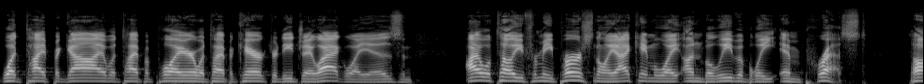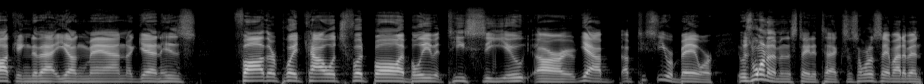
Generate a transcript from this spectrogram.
what type of guy, what type of player, what type of character DJ Lagway is. And I will tell you, for me personally, I came away unbelievably impressed talking to that young man. Again, his father played college football, I believe, at TCU, or yeah, uh, TCU or Baylor. It was one of them in the state of Texas. I want to say it might have been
